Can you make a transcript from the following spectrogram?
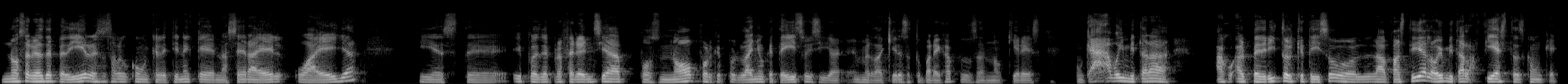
no se debes de pedir, eso es algo como que le tiene que nacer a él o a ella, y este, y pues de preferencia, pues no, porque pues el daño que te hizo y si en verdad quieres a tu pareja, pues o sea, no quieres, como que, ah, voy a invitar a, a- al Pedrito, el que te hizo la pastilla, lo voy a invitar a la fiesta, es como que,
